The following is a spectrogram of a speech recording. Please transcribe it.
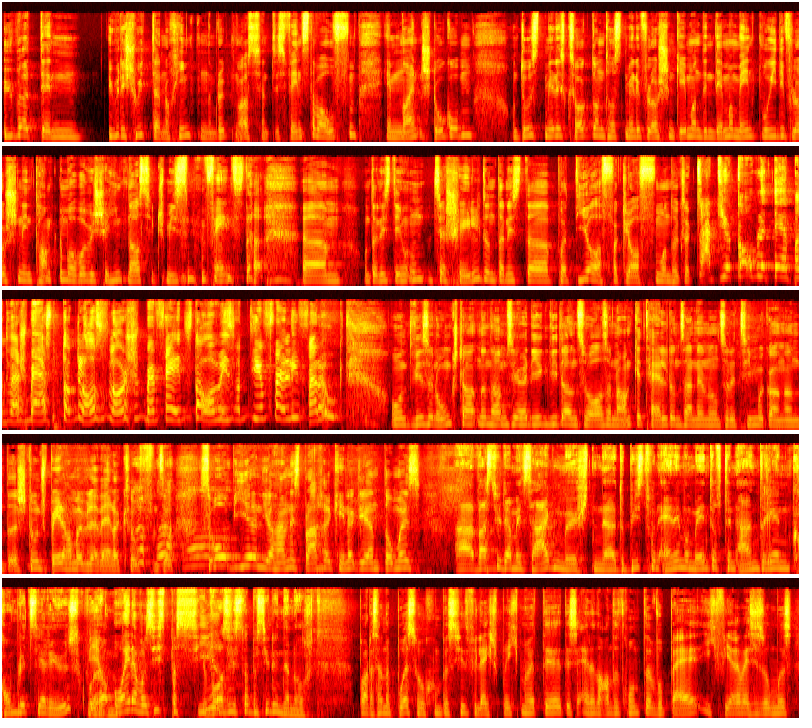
über den über die Schulter nach hinten am Rücken aus und das Fenster war offen im neunten Stock oben. Und du hast mir das gesagt und hast mir die Flaschen gegeben. Und in dem Moment, wo ich die Flaschen in den Tank genommen habe, habe ich schon hinten rausgeschmissen beim Fenster. Ähm, und dann ist die unten zerschellt und dann ist der Portier aufgelaufen und hat gesagt, seid ihr komplett deppert, wer schmeißt da Glasflaschen beim Fenster auf, wir sind hier völlig verrückt. Und wir sind umgestanden und haben sie halt irgendwie dann so auseinandergeteilt und sind in unsere Zimmer gegangen. Und eine Stunde später haben wir wieder weitergesoffen. So, so habe ich einen Johannes Bracher kennengelernt damals. Ah, was wir damit sagen möchten, äh, du bist von einem Moment auf den anderen komplett seriös Ja, geworden. Alter, was ist passiert? was ist da passiert in der Nacht? Boah, da sind ein paar Sachen passiert. Vielleicht sprechen wir heute das eine oder andere drunter, wobei ich fairerweise sagen muss,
